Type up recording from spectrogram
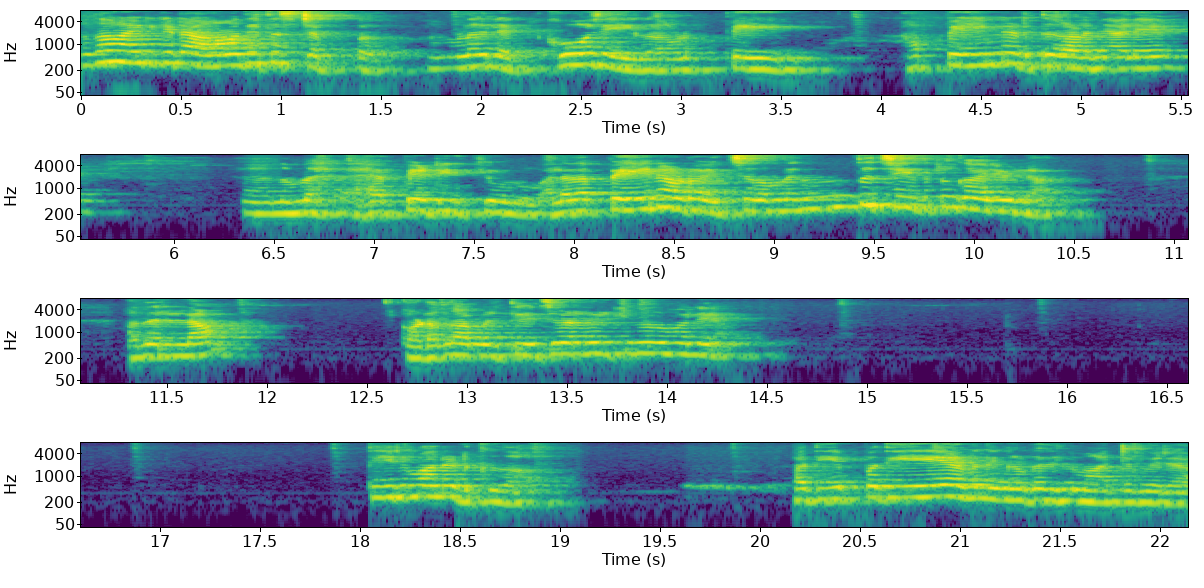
അതായിരിക്കട്ടെ ആദ്യത്തെ സ്റ്റെപ്പ്. നമ്മൾ ലെറ്റ് ഗോ ചെയ്യുക നമ്മൾ പെയിൻ ആ പെയിൻ എടുത്ത് കളഞ്ഞാലേ നമ്മൾ ഹാപ്പി ആയിട്ട് ഇരിക്കുകയുള്ളൂ അല്ലാതെ പെയിൻ അവിടെ വെച്ച് നമ്മൾ എന്ത് ചെയ്തിട്ടും കാര്യമില്ല. അതെല്ലാം കുടം കമിഴ്ത്തി വെച്ച് വെള്ളം ഒഴിക്കുന്നത് പോലെയാണ് തീരുമാനം എടുക്കുക. പതിയെ പതിയെയാണ് നിങ്ങൾക്ക് അതിന് മാറ്റം വരിക.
